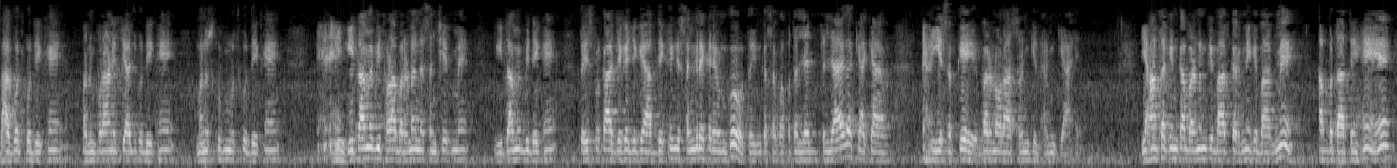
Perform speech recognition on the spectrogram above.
भागवत को देखें पद्म पुराण इत्यादि को देखें मनुष्य को देखें। गीता में भी थोड़ा वर्णन है संक्षेप में, गीता में भी देखें। तो इस प्रकार जगह जगह आप देखेंगे, संग्रह करें उनको तो इनका सबका पता चल जाएगा क्या क्या ये सबके वर्ण और आश्रम के धर्म क्या है? यहाँ तक इनका वर्णन के बाद, करने के बाद में अब बताते हैं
